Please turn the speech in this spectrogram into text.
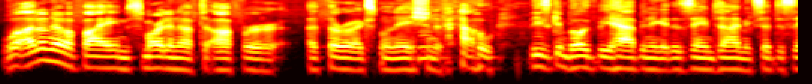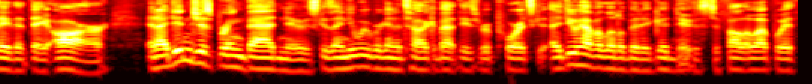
Well, I don't know if I'm smart enough to offer a thorough explanation of how these can both be happening at the same time, except to say that they are. And I didn't just bring bad news because I knew we were going to talk about these reports. I do have a little bit of good news to follow up with.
